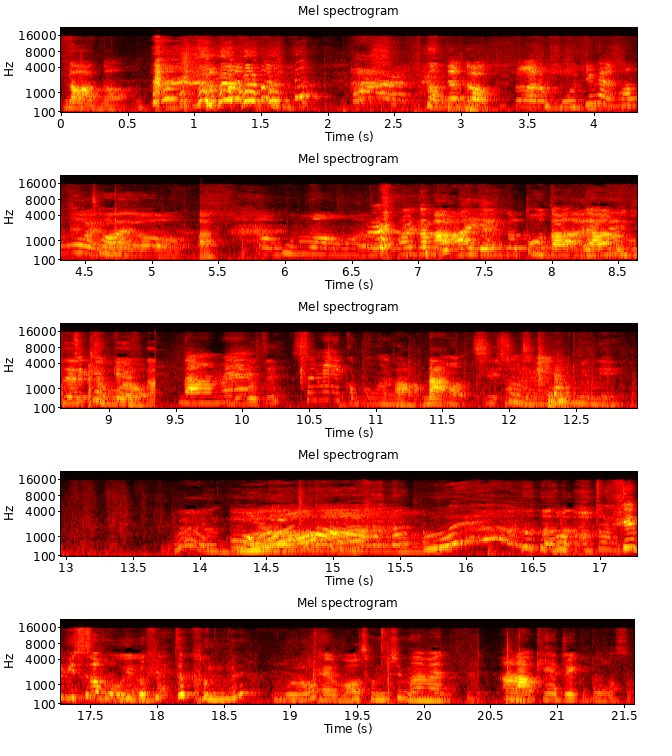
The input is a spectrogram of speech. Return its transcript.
나, 나. 근데 저 나는 보지면 산 거예요. 좋아요. 아. 아, 고마워. 아, 아, 아예 이거 어, 나, 아, 나는 이제 묵직해. 보여. 그다음에 누구지? 수 나. 어, 지, 수민. 수민. 수민이. 뭐야? 좀 꽤 비싸 보이는데? 획득 건데? 뭐야? 대박. 어 잠시만. 그다음에 나 걔도 이거 뽑았어.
